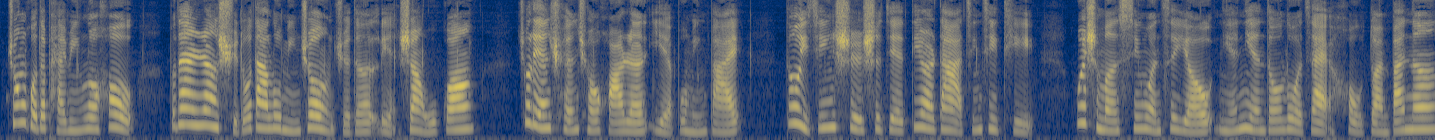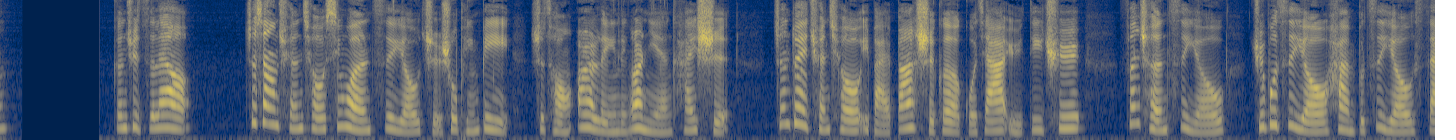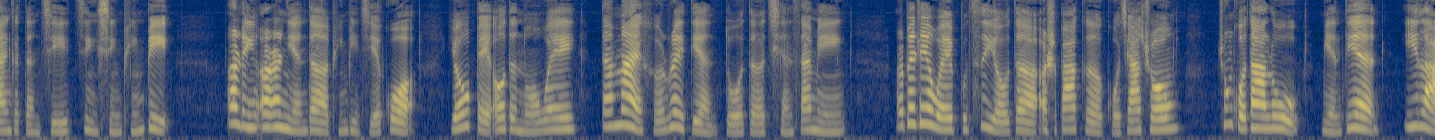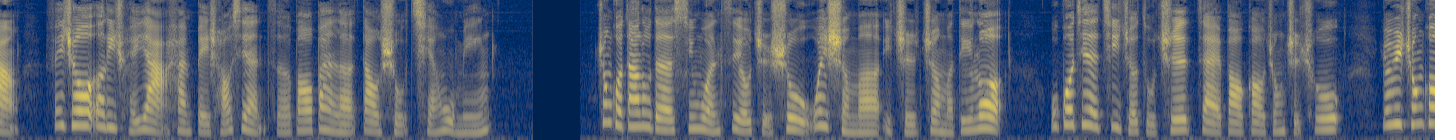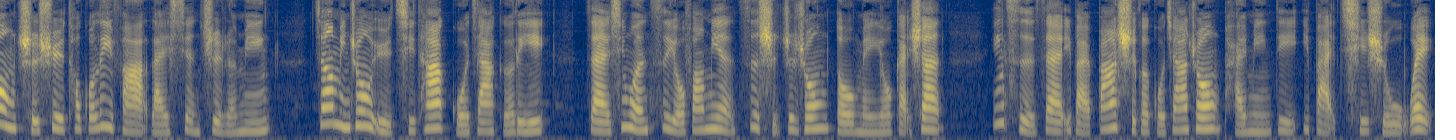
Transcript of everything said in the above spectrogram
中国的排名落后，不但让许多大陆民众觉得脸上无光，就连全球华人也不明白。都已经是世界第二大经济体，为什么新闻自由年年都落在后段班呢？根据资料，这项全球新闻自由指数评比是从二零零二年开始，针对全球一百八十个国家与地区，分成自由、局部自由和不自由三个等级进行评比。二零二二年的评比结果，由北欧的挪威、丹麦和瑞典夺得前三名。而被列为不自由的二十八个国家中，中国大陆、缅甸、伊朗、非洲厄立垂亚和北朝鲜则包办了倒数前五名。中国大陆的新闻自由指数为什么一直这么低落？无国界记者组织在报告中指出，由于中共持续透过立法来限制人民，将民众与其他国家隔离，在新闻自由方面自始至终都没有改善。因此，在一百八十个国家中排名第一百七十五位。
